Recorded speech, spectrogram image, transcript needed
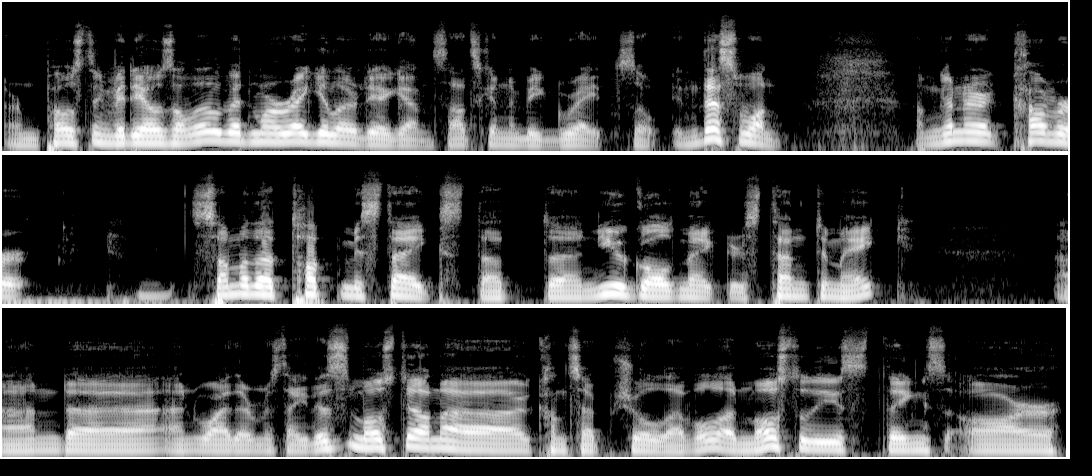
and posting videos a little bit more regularly again, so that's going to be great. So in this one, I'm going to cover some of the top mistakes that uh, new gold makers tend to make and uh, and why they're mistakes. This is mostly on a conceptual level and most of these things are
